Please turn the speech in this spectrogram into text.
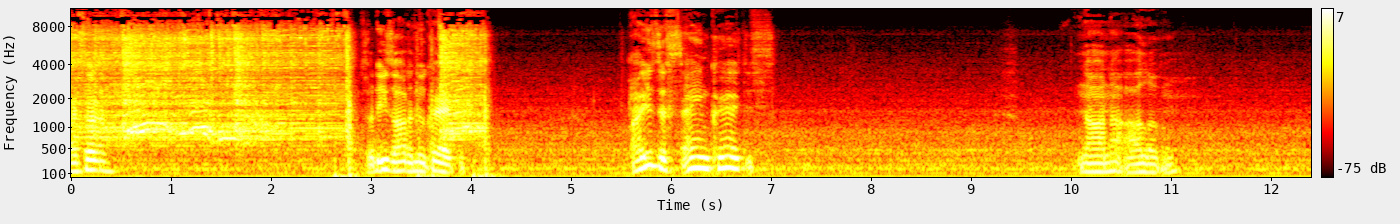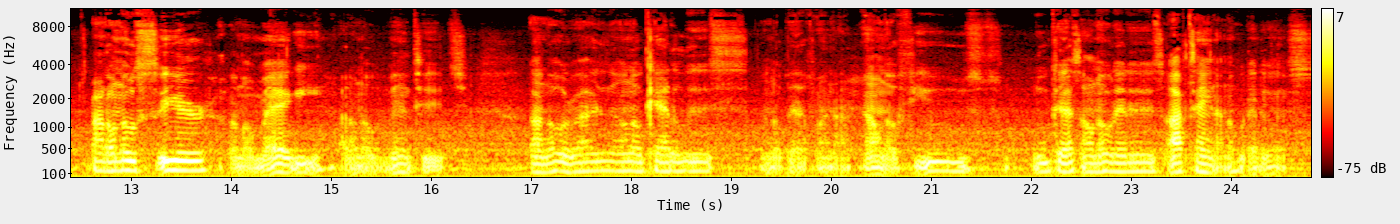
Alright, so so these are the new characters. Are these the same characters? No, not all of them. I don't know Seer. I don't know Maggie. I don't know Vintage. I don't know Horizon. I don't know Catalyst. I don't know Pathfinder. I don't know Fuse. Newcastle. I don't know who that is. Octane. I know who that is.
